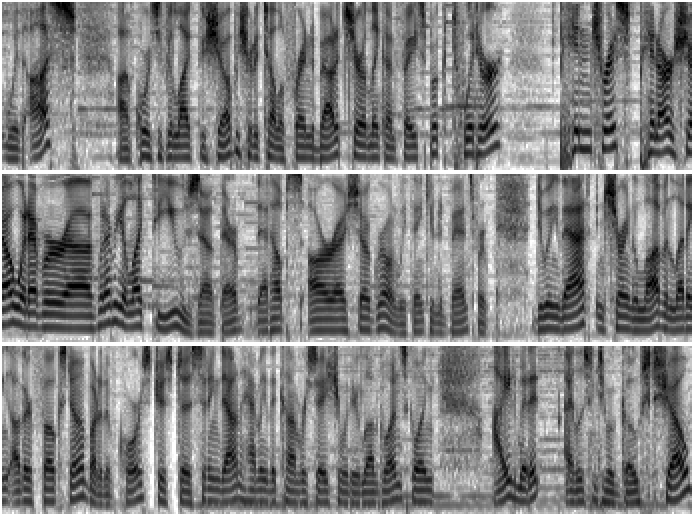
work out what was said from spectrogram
with us. Uh, of course, if you like the show, be sure to tell a friend about it. Share a link on Facebook, Twitter, Pinterest, pin our show, whatever uh, whatever you like to use out there. That helps our uh, show grow, and we thank you in advance for doing that and sharing the love and letting other folks know about it. Of course, just uh, sitting down, having the conversation with your loved ones, going, "I admit it, I listen to a ghost show,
